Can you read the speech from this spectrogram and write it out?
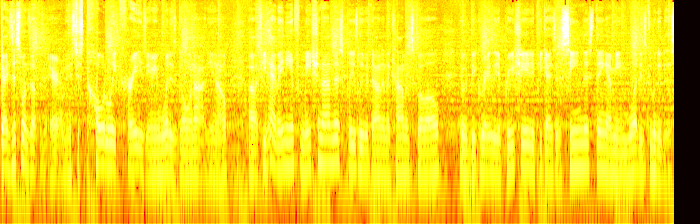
Guys, this one's up in the air. I mean, it's just totally crazy. I mean, what is going on, you know? Uh, if you have any information on this, please leave it down in the comments below. It would be greatly appreciated if you guys have seen this thing. I mean, what is, look at this.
